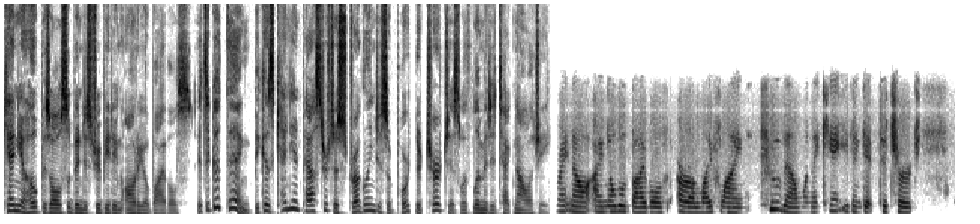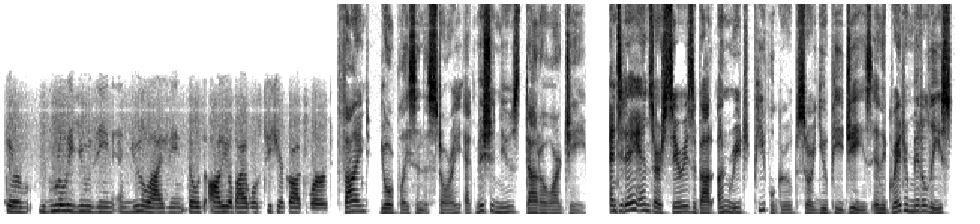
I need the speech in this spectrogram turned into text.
Kenya Hope has also been distributing audio Bibles. It's a good thing because Kenyan pastors are struggling to support their churches with limited technology. Right now, I know those Bibles are a lifeline to them when they can't even get to church they're really using and utilizing those audio Bibles to hear God's Word. Find your place in the story at missionnews.org. And today ends our series about unreached people groups, or UPGs, in the greater Middle East,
